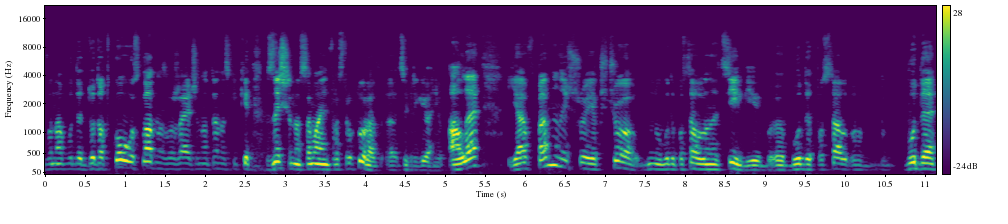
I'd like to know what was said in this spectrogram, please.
вона буде додатково ускладнена, зважаючи на те, наскільки знищена сама інфраструктура е, цих регіонів. Але я впевнений, що якщо ну буде поставлена ціль і е, буде постав буде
